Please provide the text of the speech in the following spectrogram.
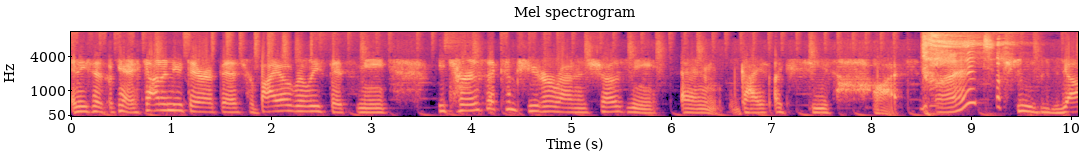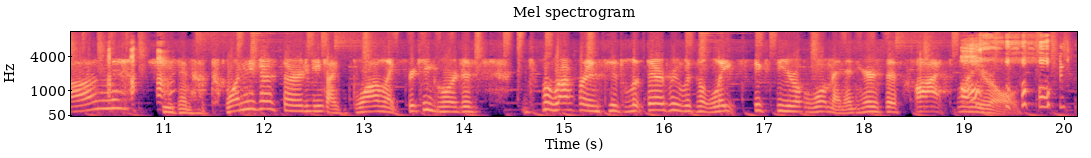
and he says, Okay, I found a new therapist. Her bio really fits me. He turns the computer around and shows me, and guys, like, she's hot. what? She's young. She's in her 20s or 30s, like blonde, like freaking gorgeous. For reference, his li- therapy was a late 60 year old woman, and here's this hot 20 year old.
